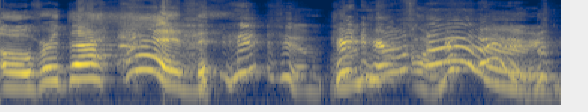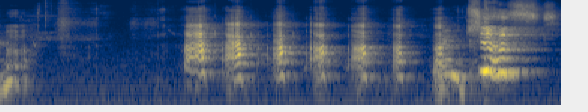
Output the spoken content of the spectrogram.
over the head. Hit him. Hit him on the head. I'm just.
